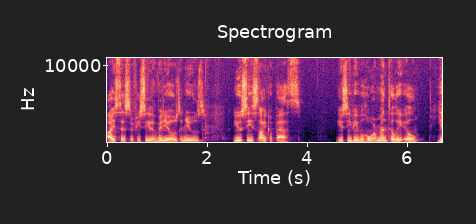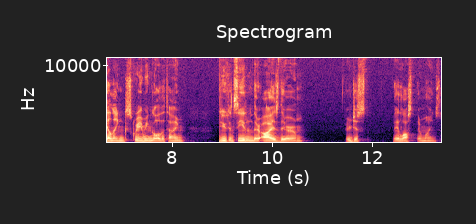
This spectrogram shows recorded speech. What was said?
ISIS, if you see the videos, the news, you see psychopaths, you see people who are mentally ill, yelling, screaming all the time. You can see it in their eyes. They're, um, they're just, they lost their minds.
